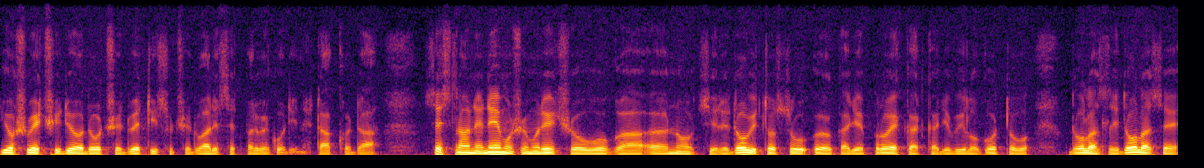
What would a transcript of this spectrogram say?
još veći dio doće 2021. godine. Tako da s te strane ne možemo reći ovoga e, novci redovito su, e, kad je projekat, kad je bilo gotovo, dolazili, dolaze,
